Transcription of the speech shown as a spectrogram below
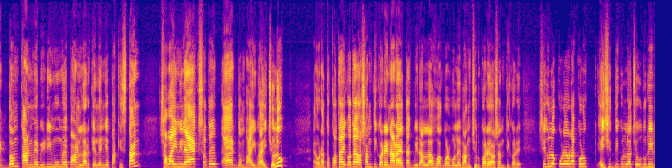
একদম কানমে বিড়ি মুমে পান লাড়কে লেঙ্গে পাকিস্তান। সবাই মিলে একসাথে একদম ভাই ভাই চলুক। ওরা তো কথায় কথায় অশান্তি করে, নারায় তাকবির, আল্লাহ আকবর বলে ভাঙচুর করে, অশান্তি করে। সেগুলো করে ওরা করুক। এই সিদ্দিকুল্লাহ চৌধুরীর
